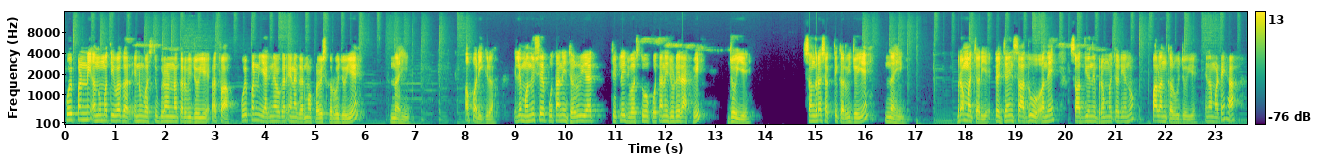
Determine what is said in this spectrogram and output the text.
કોઈપણની અનુમતિ વગર એનું વસ્તુ ગ્રહણ ન કરવી જોઈએ અથવા કોઈપણની યાજ્ઞા વગર એના ઘરમાં પ્રવેશ કરવો જોઈએ નહીં. અપરિગ્રહ. એટલે મનુષ્યએ પોતાની જરૂરિયાત જેટલી જ વસ્તુઓ પોતાની જોડે રાખવી જોઈએ. સંગ્રહ શક્તિ કરવી જોઈએ નહીં. બ્રહ્મચર્ય, એટલે જૈન સાધુઓ અને સાધ્વીઓને બ્રહ્મચર્યનું પાલન કરવું જોઈએ. એના માટે આ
